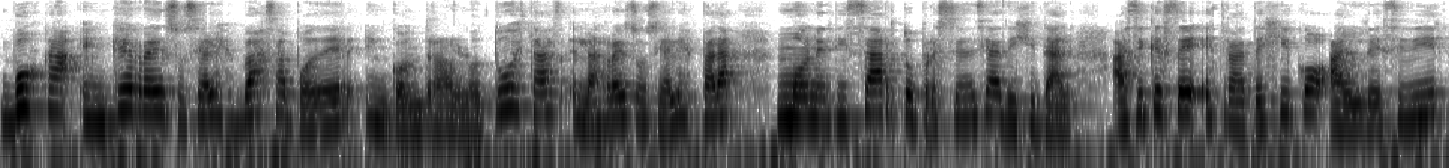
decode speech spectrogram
busca en qué redes sociales vas a poder encontrarlo. Tú estás en las redes sociales para monetizar tu presencia digital, así que sé estratégico al decidir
